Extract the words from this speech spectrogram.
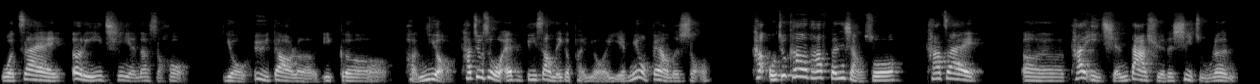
我在二零一七年的时候。有遇到了一个朋友，他就是我 FB 上的一个朋友而已，也没有非常的熟。他我就看到他分享说，他在呃，他以前大学的系主任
